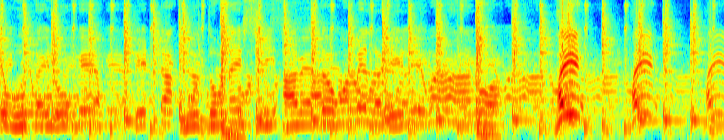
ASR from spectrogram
એવું કહ્યું કે, બેટા, હું તો નહીં સી આવે તો અમે લડી લેવાનો. હઈ હઈ હઈ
